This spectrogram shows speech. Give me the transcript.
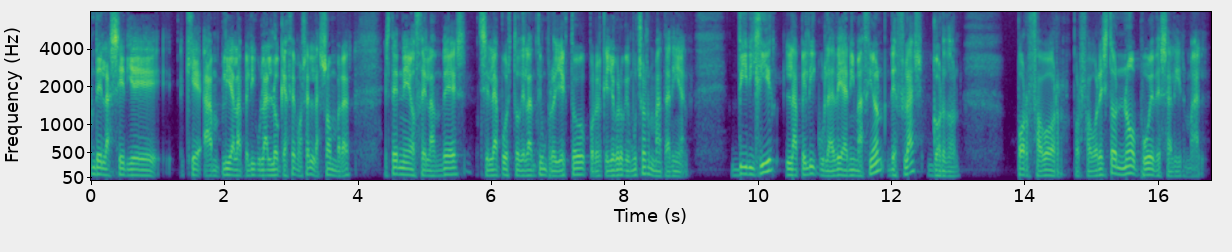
de la serie que amplía la película Lo que hacemos en las sombras, este neozelandés se le ha puesto delante un proyecto por el que yo creo que muchos matarían. Dirigir la película de animación de Flash Gordon. Por favor, por favor, esto no puede salir mal.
